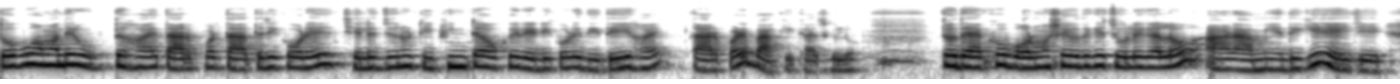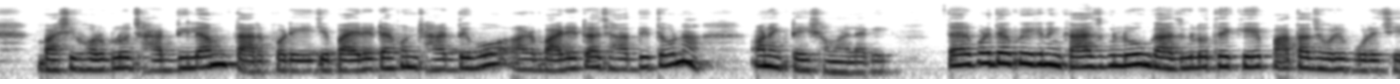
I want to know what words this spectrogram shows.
তবু আমাদের উঠতে হয়। তারপর তাড়াতাড়ি করে ছেলের জন্য টিফিনটা ওকে রেডি করে দিতেই হয়। তারপরে বাকি কাজগুলো। তো দেখো বর্মশাই ওদিকে চলে গেল। আর আমি এদিকে এই যে বাসি ঘরগুলো ঝাড় দিলাম। তারপরে এই যে বাইরেটা এখন ঝাড় দেবো। আর বাইরেটা ঝাড় দিতেও না অনেকটাই সময় লাগে। তারপরে দেখো এখানে গাছগুলো গাছগুলো থেকে পাতা ঝরে পড়েছে।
